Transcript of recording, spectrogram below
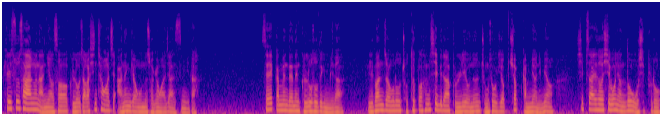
필수 사항은 아니어서 근로자가 신청하지 않은 경우는 적용하지 않습니다. 세액 감면되는 근로소득입니다. 일반적으로 조특법 30이라 불리우는 중소기업 취업 감면이며 14에서 15년도 50%,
